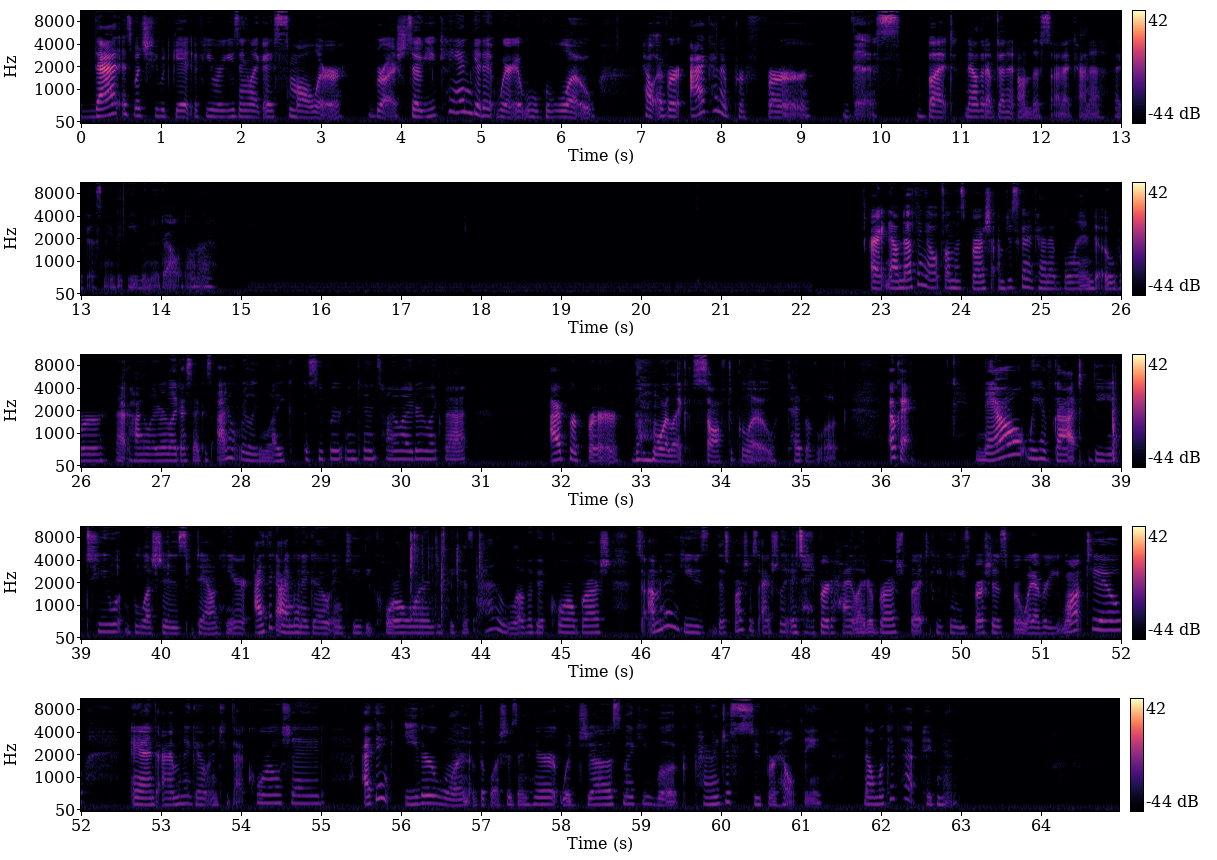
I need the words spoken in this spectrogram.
That is what you would get if you were using like a smaller brush. So you can get it where it will glow. However, I kind of prefer this But now that I've done it on this side, I kind of, I guess, need to even it out, don't I? All right, now nothing else on this brush. I'm just gonna kind of blend over that highlighter, like I said, because I don't really like a super intense highlighter like that. I prefer the more like soft glow type of look. Okay, now we have got the two blushes down here. I think I'm gonna go into the coral one just because I love a good coral brush. So I'm gonna use, this brush is actually a tapered highlighter brush, but you can use brushes for whatever you want to and I'm gonna go into that coral shade. I think either one of the blushes in here would just make you look kind of just super healthy. Now look at that pigment.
